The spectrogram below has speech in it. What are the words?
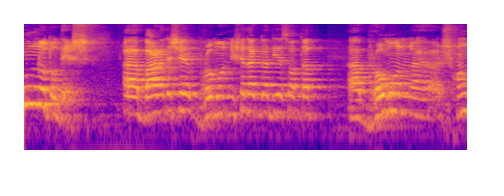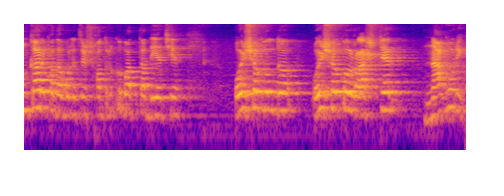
উন্নত দেশ বাংলাদেশে ভ্রমণ নিষেধাজ্ঞা দিয়েছে, অর্থাৎ ভ্রমণ শঙ্কার কথা বলেছে, সতর্কবার্তা দিয়েছে। ওই সকল তো ওই সকল রাষ্ট্রের নাগরিক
